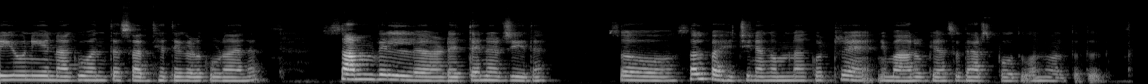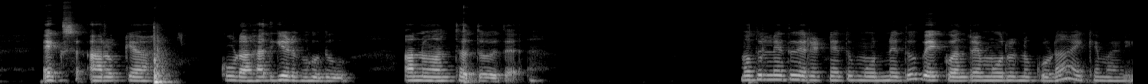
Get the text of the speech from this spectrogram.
reunion ಆಗುವಂಥ ಸಾಧ್ಯತೆಗಳು ಕೂಡ ಇದೆ ಸಮ್ ವಿಲ್ ಡೆತ್ ಎನರ್ಜಿ ಇದೆ. ಸೊ ಸ್ವಲ್ಪ ಹೆಚ್ಚಿನ ಗಮನ ಕೊಟ್ಟರೆ ನಿಮ್ಮ ಆರೋಗ್ಯ ಸುಧಾರಿಸ್ಬೋದು ಅನ್ನುವಂಥದ್ದು. ಎಕ್ಸ್ ಆರೋಗ್ಯ ಕೂಡ ಹದಗೆಡಬಹುದು ಅನ್ನುವಂಥದ್ದು ಇದೆ. ಮೊದಲನೇದು, ಎರಡನೇದು, ಮೂರನೇದು ಬೇಕು ಅಂದರೆ ಮೂರನ್ನು ಕೂಡ ಆಯ್ಕೆ ಮಾಡಿ.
